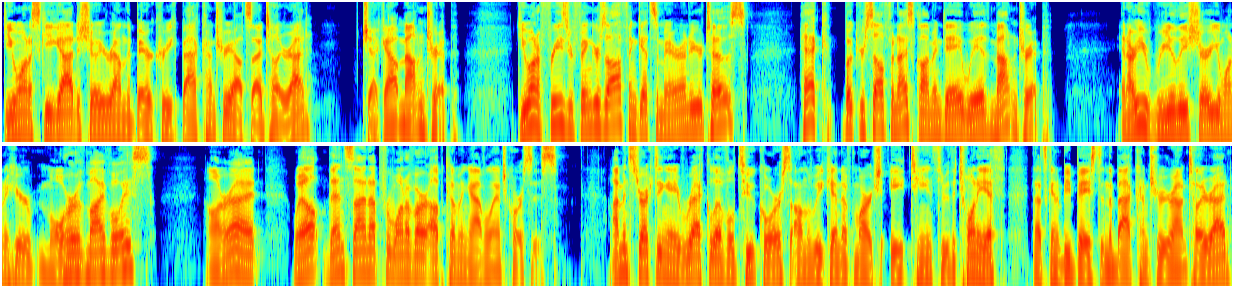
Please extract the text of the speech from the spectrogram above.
do you want a ski guide to show you around the Bear Creek backcountry outside Telluride? Check out Mountain Trip. Do you want to freeze your fingers off and get some air under your toes? Heck, book yourself an ice climbing day with Mountain Trip. And are you really sure you want to hear more of my voice? All right. Well, then sign up for one of our upcoming avalanche courses. I'm instructing a Rec Level 2 course on the weekend of March 18th through the 20th. That's going to be based in the backcountry around Telluride,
